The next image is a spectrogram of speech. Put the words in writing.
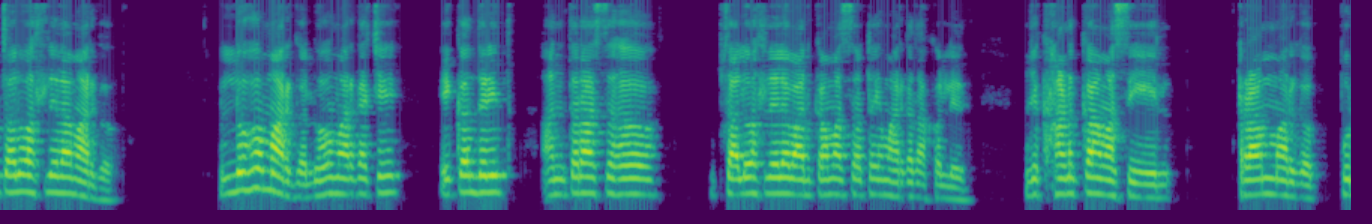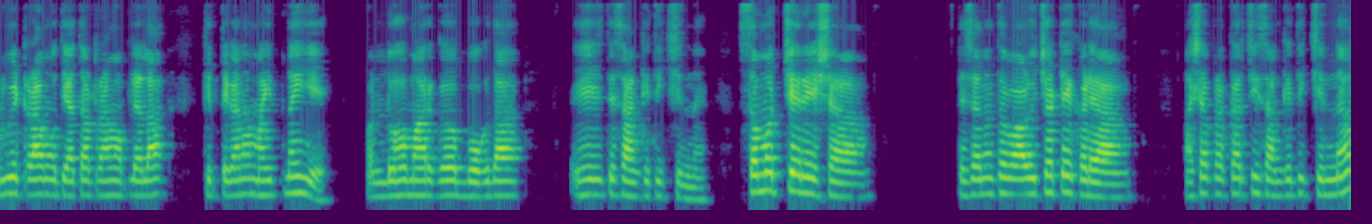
चालू असलेला मार्ग. लोहमार्ग लोहमार्गाचे एकंदरीत अंतरासह चालू असलेल्या बांधकामासाठी मार्ग दाखवले म्हणजे खाणकाम असेल ट्राम मार्ग. पूर्वी ट्राम होती आता ट्राम आपल्याला कित्येकांना माहीत नाहीये. पण लोहमार्ग बोगदा हे ते सांकेतिक चिन्ह आहे. समोच्च रेषा त्याच्यानंतर वाळूच्या टेकड्या अशा प्रकारची सांकेतिक चिन्ह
